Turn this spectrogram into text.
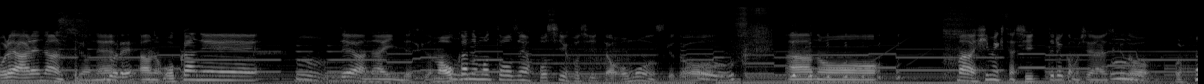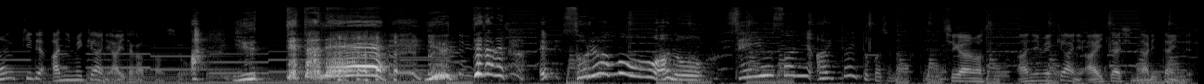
俺あれなんですよね。あのお金うん。ではないんですけど、まあ、うん。お金も当然欲しい欲しいとは思うんですけど、うん。あの まあ姫木さん知ってるかもしれないですけど、うん。俺本気でアニメキャラに会いたかったんですよ。あ言ってたね！言ってたね！えそれはもうあの声優さんに会いたいとかじゃなくて？違います。アニメキャラに会いたいしなりたいんです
